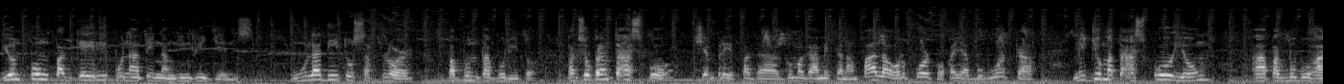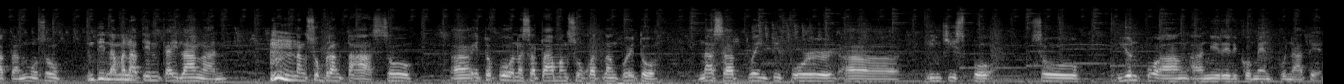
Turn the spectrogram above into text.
Yun pong pag-carry po natin ng ingredients mula dito sa floor papunta po dito. Pag sobrang taas po, syempre pag ah, gumagamit ka ng pala or fork o kaya bubuhat ka, medyo mataas po yung ah, pagbubuhatan mo. So, hindi naman natin kailangan ng sobrang taas. So, ah, ito po nasa tamang sukat lang po ito. Nasa 24 ah, inches po. So, yun po ang uh, nire-recommend po natin.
